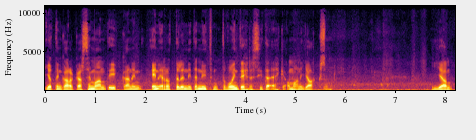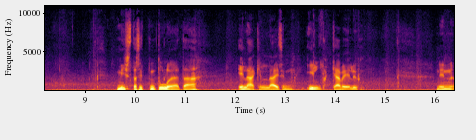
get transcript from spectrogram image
joten karkaa semantiikkaa, niin en erottele niitä nyt, mutta voin tehdä sitä ehkä oman jakson. Ja mistä sitten tulee tämä eläkeläisen iltakävely? Niin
